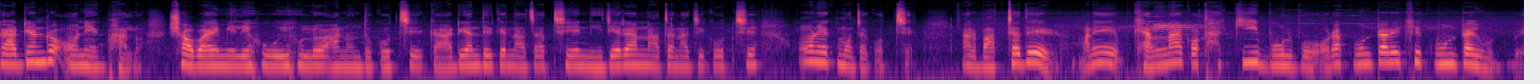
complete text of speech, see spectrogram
গার্ডিয়ানরা অনেক ভালো। সবাই মিলে হই হুলো আনন্দ করছে। গার্ডিয়ানদেরকে নাচাচ্ছে, নিজেরা নাচানাচি করছে। অনেক মজা করছে। আর বাচ্চাদের মানে খেলনার কথা কি বলব? ওরা কোনটা রেখে কোনটায় উঠবে?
